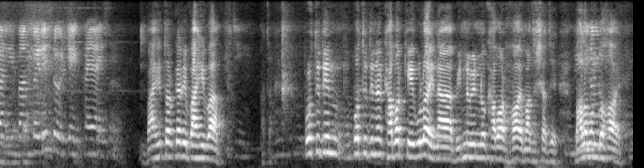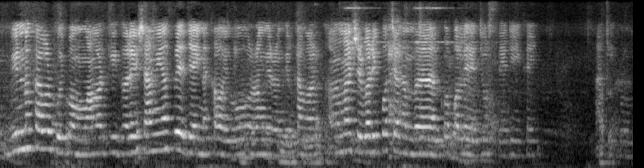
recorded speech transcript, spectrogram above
বাহি ভাত বেড়েছে ওইটাই খাই আইছি। বাহি তরকারি বাহি ভাত। আচ্ছা প্রতিদিন প্রতিদিনের খাবার কি এগুলাই না ভিন্ন ভিন্ন খাবার হয় মাঝে সাঝে? ভালো মন্দ হয়? ভিন্ন খাবার কই আমার কি ঘরে স্বামী আছে যাই না খাওয়াইবো রঙের রঙের খাবার। আমার মানুষের বাড়ি পচা গান্দা কপালে জুড়ছে খাই। করব?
